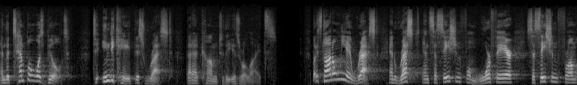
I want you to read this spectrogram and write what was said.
And the temple was built to indicate this rest that had come to the Israelites. But it's not only a rest, and rest and cessation from warfare, cessation from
